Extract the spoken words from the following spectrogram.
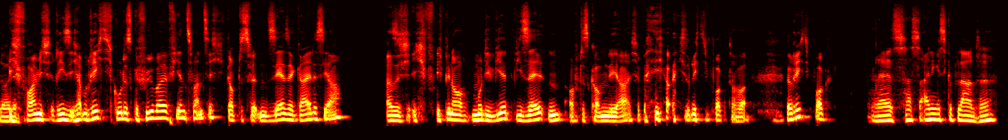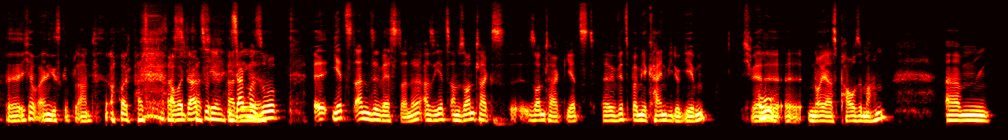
Leute. Ich freue mich riesig. Ich habe ein richtig gutes Gefühl bei 24. Ich glaube, das wird ein sehr, sehr geiles Jahr. Also ich, ich, ich bin auch motiviert wie selten auf das kommende Jahr. Ich habe ich hab echt richtig Bock drauf. Richtig Bock. Jetzt hast du einiges geplant, ne? Ich habe einiges geplant. Aber, Pass- aber dazu, ich sag mal Dinge. so, äh, jetzt an Silvester, ne? Also jetzt am Sonntags, äh, Sonntag jetzt, wird es bei mir kein Video geben. Ich werde Oh. Neujahrspause machen. Ähm,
